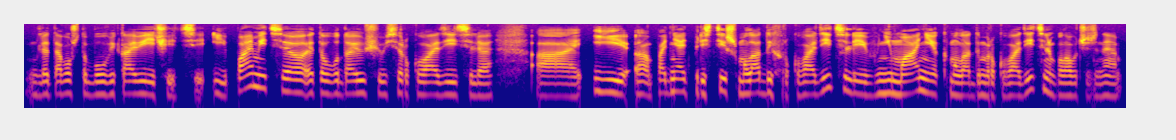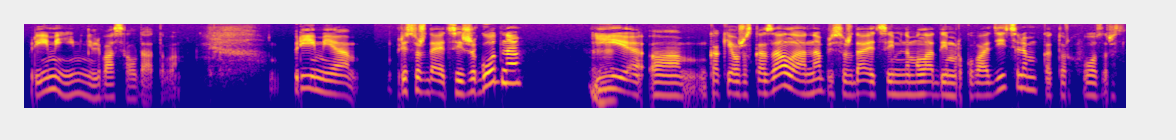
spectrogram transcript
для того, чтобы увековечить и память э, этого выдающегося руководителя, э, и поднять престиж молодых руководителей, внимание к молодым руководителям была учреждена премия имени Льва Солдатова. Премия присуждается ежегодно и, как я уже сказала, она присуждается именно молодым руководителям, которых возраст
